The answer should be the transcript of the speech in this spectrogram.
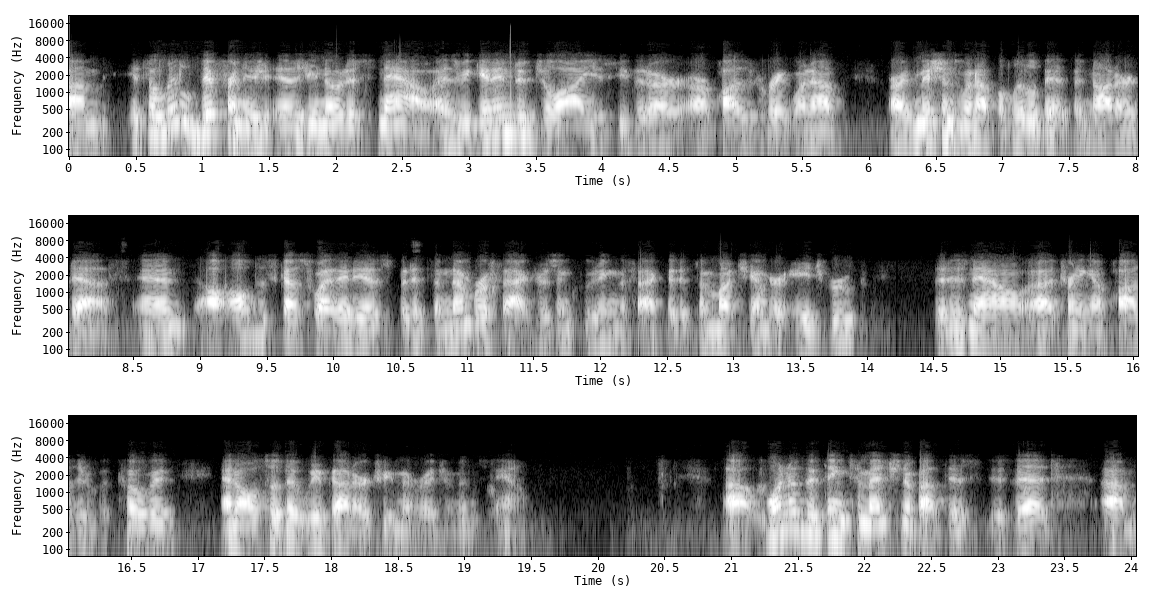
Um, it's a little different as, you notice now. As we get into July, you see that our, positive rate went up. Our admissions went up a little bit, but not our deaths. And I'll, discuss why that is, but it's a number of factors, including the fact that it's a much younger age group that is now uh, turning out positive with COVID, and also that we've got our treatment regimens down. Uh, one other thing to mention about this is that um,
